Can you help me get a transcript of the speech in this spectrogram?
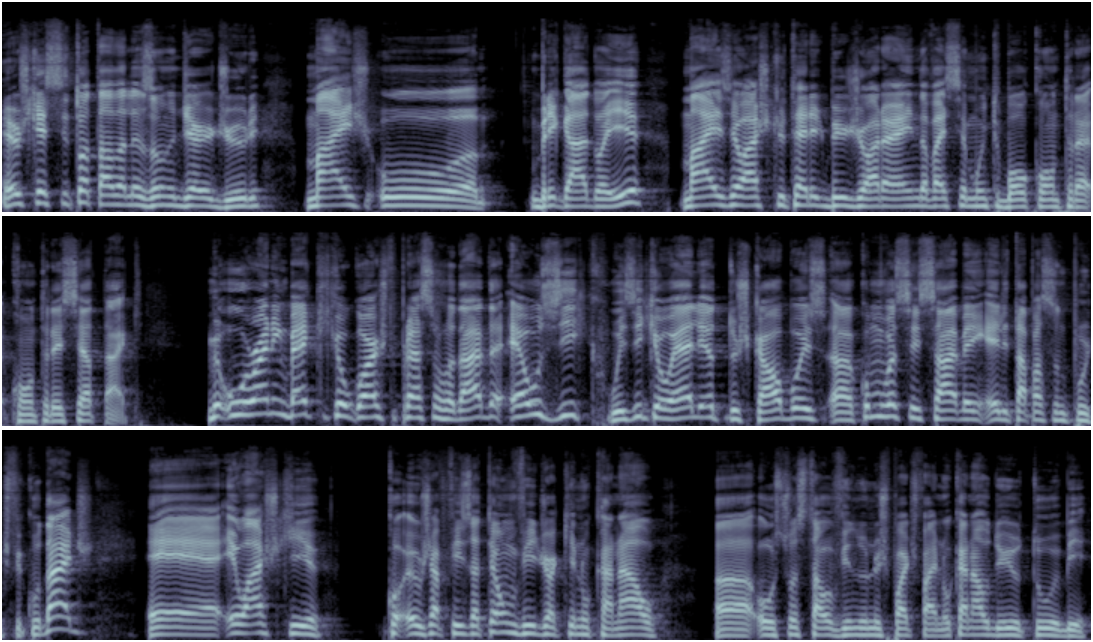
Eu esqueci total da lesão do Jerry Judy, mas o. Obrigado aí. Mas eu acho que o Teddy Bridgewater ainda vai ser muito bom contra, contra esse ataque. O running back que eu gosto para essa rodada é o Zeke, o Ezekiel Elliott dos Cowboys. Uh, como vocês sabem, ele tá passando por dificuldade. É, eu acho que eu já fiz até um vídeo aqui no canal, uh, ou se você está ouvindo no Spotify, no canal do YouTube,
